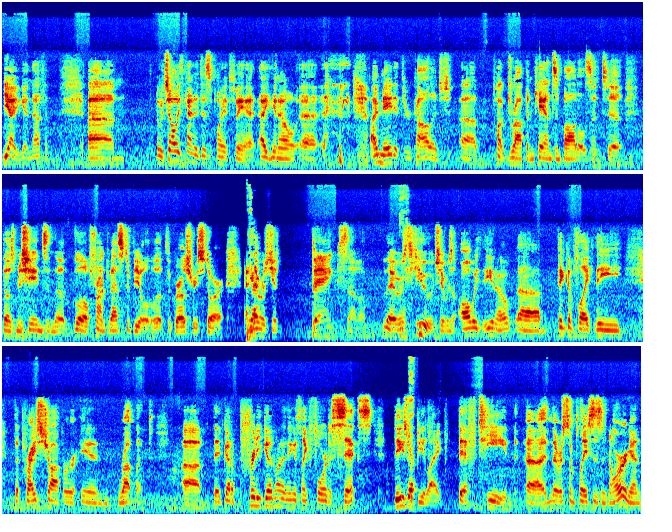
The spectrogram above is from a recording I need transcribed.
yeah, you get nothing. Um, which always kind of disappoints me. I, you know, uh, I made it through college, uh, dropping cans and bottles into those machines in the little front vestibule of the grocery store, and yep. there was just banks of them. It was huge. It was always, you know, uh, think of like the the Price Chopper in Rutland. Uh, they've got a pretty good one. I think it's like four to six these yep. would be like 15. Uh, and there were some places in Oregon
